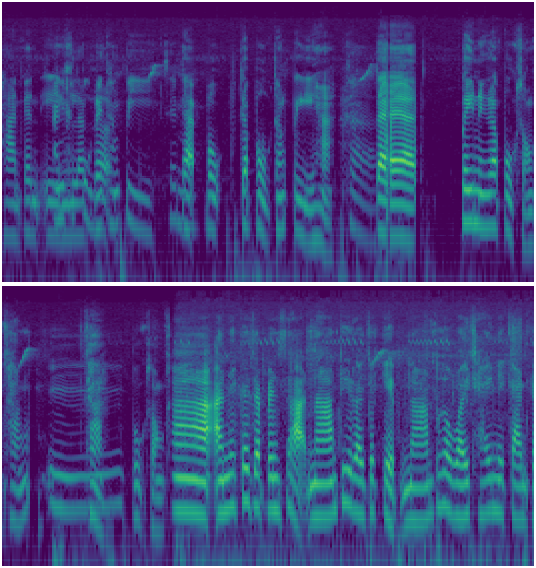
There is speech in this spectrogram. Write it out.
ทานกันเออันงนี้คือแล้วปลูกก็ได้ทั้งปีใช่ไหมจะปลูกจะปลูกทั้งปีค่ะ ค่ะ แต่ ปีหนึ่งเราปลูกสองครั้งอืมค่ะปลูกสองครั้งอ่าอันนี้ก็จะเป็นสระน้ำที่เราจะเก็บน้ำเพื่อไว้ใช้ในการเก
